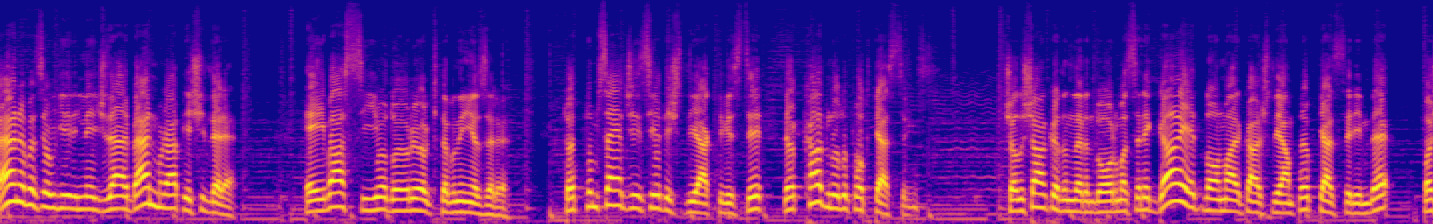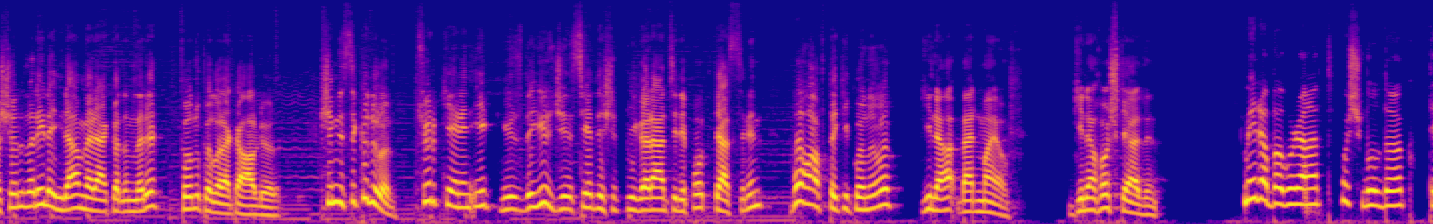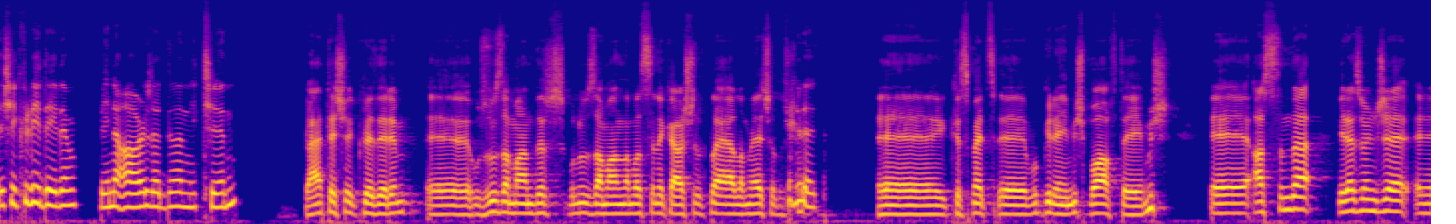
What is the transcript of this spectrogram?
Merhaba sevgili dinleyiciler, ben Murat Yeşillere. Eyvah CEO Doğuruyor kitabının yazarı. Toplumsal cinsiyet eşitliği aktivisti ve kadrolu podcastimiz. Çalışan kadınların doğurmasını gayet normal karşılayan podcast serimde başarılarıyla ilan veren kadınları konuk olarak ağırlıyorum. Şimdi sıkı durun. Türkiye'nin ilk %100 cinsiyet eşitliği garantili podcastinin bu haftaki konuğu Gila Benmayor. Gila hoş geldin. Merhaba Murat, hoş bulduk. Teşekkür ederim beni ağırladığın için. Ben teşekkür ederim. Ee, uzun zamandır bunun zamanlamasını karşılıklı ayarlamaya çalışıyorum. Evet. Ee, kısmet e, bugüneymiş, bu haftayaymış. Ee, aslında biraz önce e,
